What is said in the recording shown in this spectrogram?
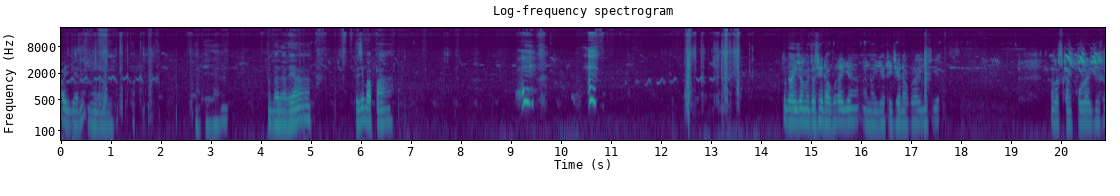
पहले ना। दादा रे जैसे बापा ગાઈઝ અમે તો છેડા ઉપર આવી ગયા અને અહીંયાથી છેડા ઉપર આવીએ છીએ લસકાન ફૂલ આવી ગયું છે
